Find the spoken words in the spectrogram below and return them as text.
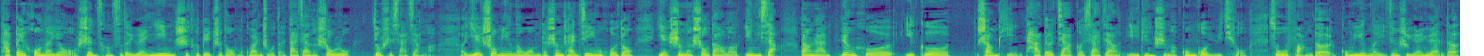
它背后呢有深层次的原因是特别值得我们关注的。大家的收入就是下降了，也说明呢我们的生产经营活动也是呢受到了影响。当然，任何一个。商品它的价格下降，一定是呢供过于求，租房的供应呢已经是远远的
